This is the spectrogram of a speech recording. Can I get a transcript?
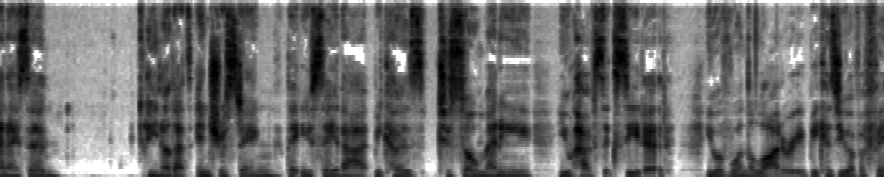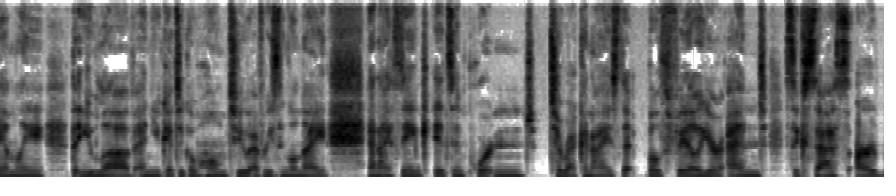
And I said, you know, that's interesting that you say that because to so many, you have succeeded you have won the lottery because you have a family that you love and you get to go home to every single night. And I think it's important to recognize that both failure and success are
